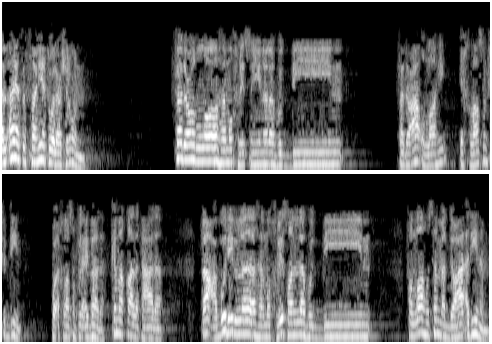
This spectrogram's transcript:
الآية الثانية والعشرون. فادعوا الله مخلصين له الدين. فدعاء الله إخلاص في الدين وإخلاص في العبادة. كما قال تعالى فاعبد الله مخلصا له الدين. فالله سمى الدعاء دينا.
